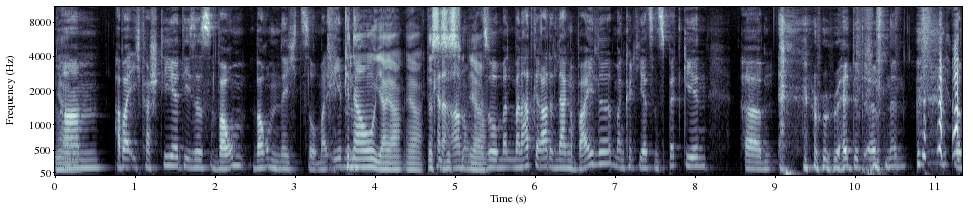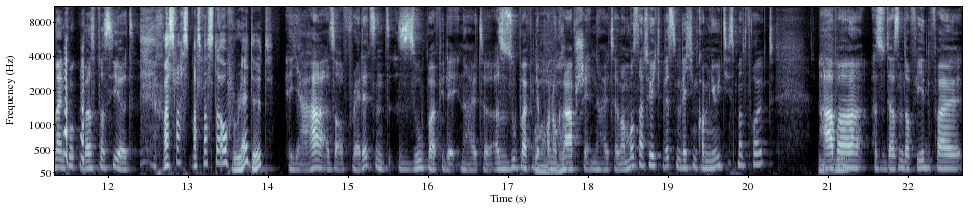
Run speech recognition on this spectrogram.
Ja. Ähm, aber ich verstehe dieses, warum, warum nicht so? Mal eben. Genau, ja, ja, ja. Das Keine ist Ahnung. es, ja. Also man, man hat gerade Langeweile, man könnte jetzt ins Bett gehen, ähm, Reddit öffnen und dann gucken, was passiert. was, was, was warst du auf Reddit? Ja, also auf Reddit sind super viele Inhalte, also super viele Oh. pornografische Inhalte. Man muss natürlich wissen, welchen Communities man folgt, Mhm. aber also da sind auf jeden Fall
